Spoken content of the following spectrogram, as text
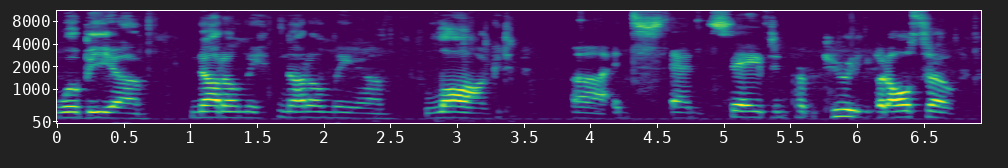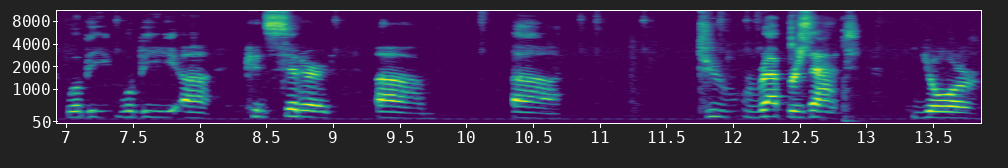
will be um, not only not only um, logged uh, and and saved in perpetuity, but also will be will be uh, considered um, uh, to represent your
